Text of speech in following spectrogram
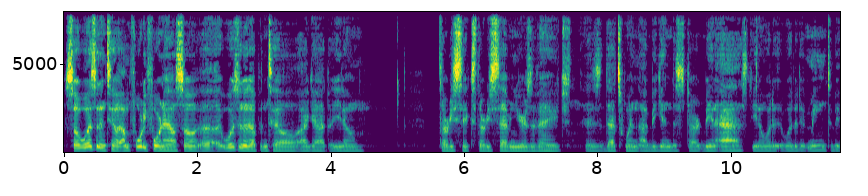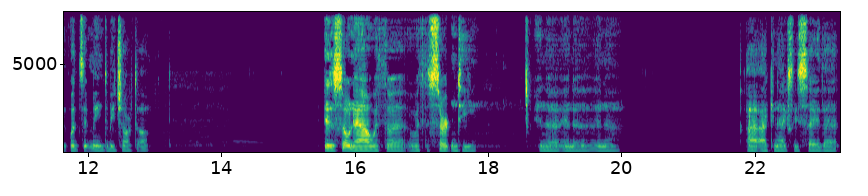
So it wasn't until I'm 44 now, so uh, it wasn't up until I got, you know, 36, 37 years of age is that's when I begin to start being asked, you know, what what did it mean to be what's it mean to be Choctaw? And so now with the with the certainty in a in a in a I, I can actually say that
